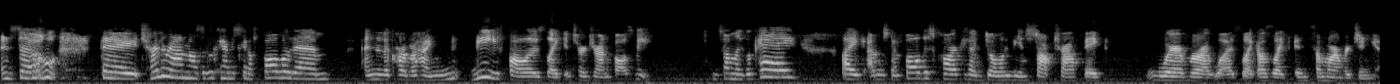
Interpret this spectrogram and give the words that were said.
And so they turn around and I was like, okay, I'm just going to follow them. And then the car behind me follows, like, and turns around and follows me. And so I'm like, okay, like, I'm just going to follow this car because I don't want to be in stop traffic wherever I was. Like I was like in somewhere in Virginia.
